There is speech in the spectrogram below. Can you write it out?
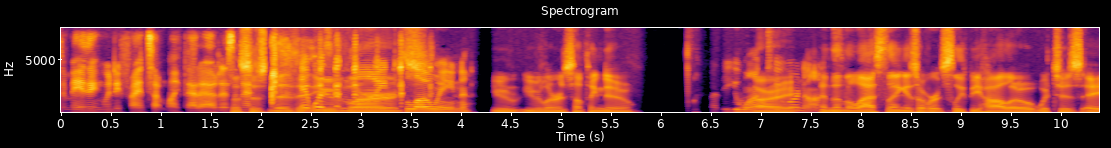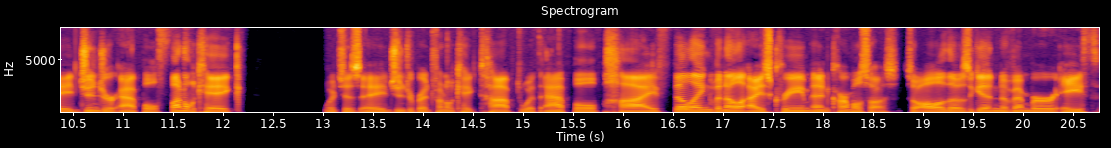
It's amazing when you find something like that out, isn't it? This it? is th- It was you've mind learned blowing, you you learned something new. whether you want All to right. or not. And then the last thing is over at Sleepy Hollow, which is a ginger apple funnel cake, which is a gingerbread funnel cake topped with apple pie filling, vanilla ice cream, and caramel sauce. So all of those again, November 8th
